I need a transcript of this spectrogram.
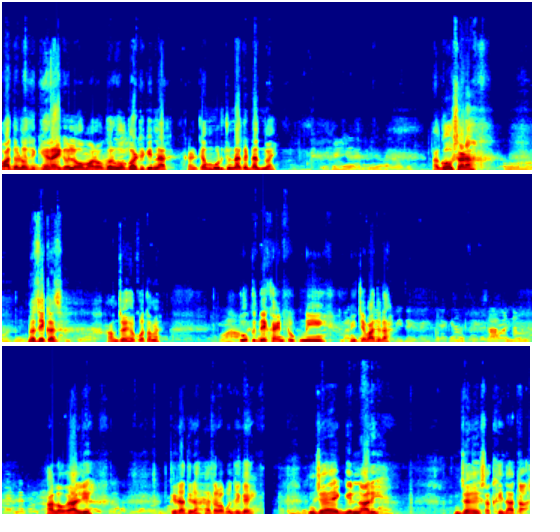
વાદળોથી ઘેરાઈ ગયેલો અમારો ગરવો ગઢ ગિરનાર. કારણ કે મૂળ જુનાગઢના જ ભાઈ. આ ગૌશાળા નજીક જ. આમ જોઈ શકો તમે. ટૂંક દેખાય ને ટૂંકની નીચે વાદળા. હાલો, હવે હાલીએ. ધીરા ધીરા હાથર બાપુ જગાઈ જય ગિરનારી, જય સખી દાતાર.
